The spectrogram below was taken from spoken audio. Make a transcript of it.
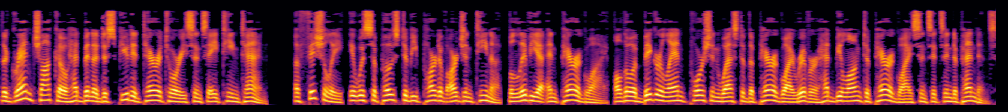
The Gran Chaco had been a disputed territory since 1810. Officially, it was supposed to be part of Argentina, Bolivia and Paraguay, although a bigger land portion west of the Paraguay River had belonged to Paraguay since its independence.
